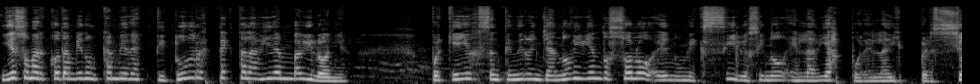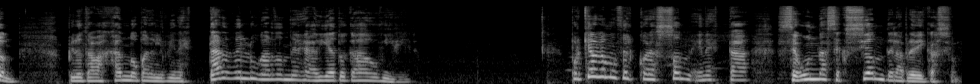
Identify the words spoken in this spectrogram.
Y eso marcó también un cambio de actitud respecto a la vida en Babilonia porque ellos se entendieron ya no viviendo solo en un exilio, sino en la diáspora, en la dispersión, pero trabajando para el bienestar del lugar donde les había tocado vivir. ¿Por qué hablamos del corazón en esta segunda sección de la predicación?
